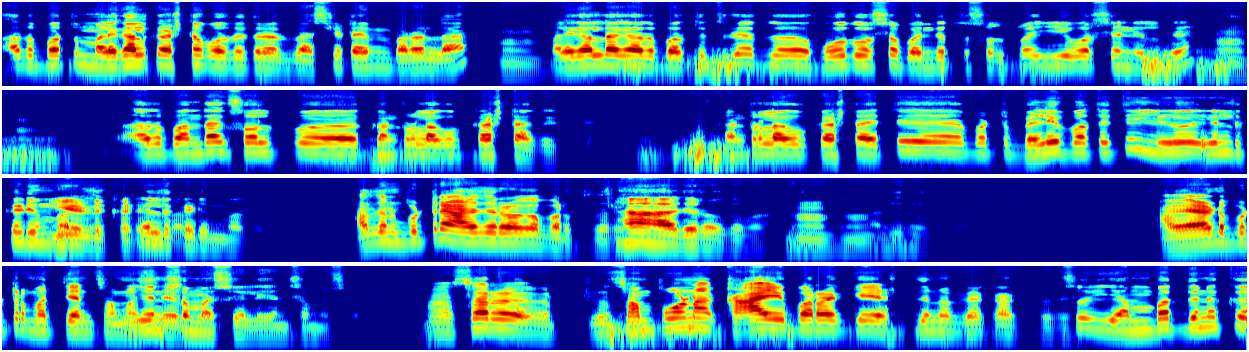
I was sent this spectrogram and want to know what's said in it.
ಅದು ಬತ್ ಮಳೆಗಾಲಕ್ಕೆ ಕಷ್ಟ ಬರ್ತೈತ್ರಿ ಅದು ಬ್ಯಾಸ್ಗಿ ಟೈಮ್ ಬರಲ್ಲ. ಹ್ಮ್. ಮಳೆಗಾಲದಾಗ ಅದು ಬರ್ತೈತ್ರಿ ಅದು ಹೋದ ವರ್ಷ ಬಂದಿತ್ತು ಸ್ವಲ್ಪ ಈ ವರ್ಷ ಏನಿಲ್ರಿ. ಹ್ಮ್ ಹ್ಮ್. ಅದು ಬಂದಾಗ ಸ್ವಲ್ಪ ಕಂಟ್ರೋಲ್ ಆಗೋದು ಕಷ್ಟ ಆಗೈತ್ರಿ ಕಂಟ್ರೋಲ್ ಆಗೋದು ಕಷ್ಟ ಐತಿ ಬಟ್ ಬೆಳಿ ಬರ್ತೈತಿ ಇಳು ಇಲ್ಡ್ ಕಡಿಮೆ Yield ಬರ್ತೈತಿ. ಕಡಿಮೆ ಇಲ್ಡ್ ಕಡಿಮೆ ಬರ್ತೈತಿ. ಅದನ್ನ ಬಿಟ್ರೆ ಹಳದಿ ರೋಗ ಬರ್ತದ್ರಿ. ಹಾ ಹಳದಿ ರೋಗ ಬರ್ತೈತಿ. ಹ್ಮ್ ರೋಗ ಅವೆರಡು ಬಿಟ್ರೆ ಮತ್ತೇನ್ ಸಮಸ್ಯೆ ಏನ್ ಇಲ್ಲ. ಸಮಸ್ಯೆ ಇಲ್ಲ ಏನ್ ಸಮಸ್ಯೆ ಇಲ್ಲ. ಸರ್ ಸಂಪೂರ್ಣ ಕಾಯಿ ಬರಕ್ಕೆ ಎಷ್ಟು ದಿನ ಬೇಕಾಗ್ತದೆ? ಸೊ ಎಂಬತ್ ದಿನಕ್ಕೆ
